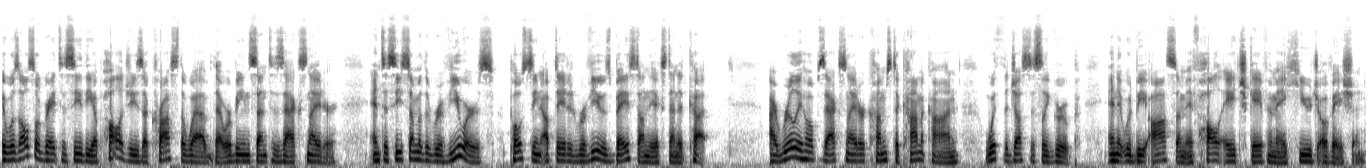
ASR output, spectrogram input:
It was also great to see the apologies across the web that were being sent to Zack Snyder, and to see some of the reviewers posting updated reviews based on the extended cut. I really hope Zack Snyder comes to Comic Con with the Justice League group, and it would be awesome if Hall H gave him a huge ovation.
